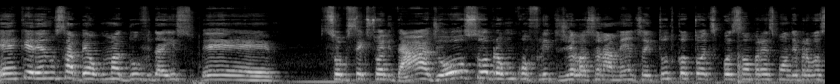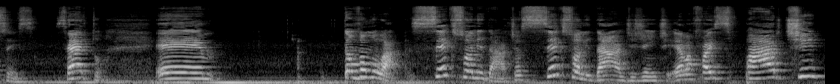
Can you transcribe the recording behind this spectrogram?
é, querendo saber alguma dúvida aí é, sobre sexualidade ou sobre algum conflito de relacionamentos aí, tudo que eu estou à disposição para responder para vocês, certo? É, então vamos lá, sexualidade. A sexualidade, gente, ela faz parte.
